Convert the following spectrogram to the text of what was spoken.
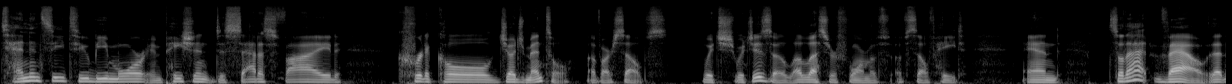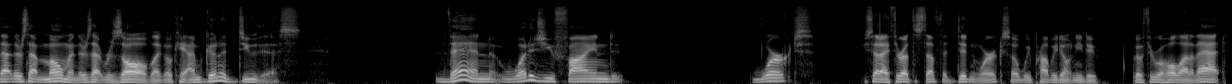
tendency to be more impatient, dissatisfied critical, judgmental of ourselves, which which is a, a lesser form of, of self hate. And so that vow, that, that there's that moment, there's that resolve, like, okay, I'm gonna do this. Then what did you find worked? You said I threw out the stuff that didn't work, so we probably don't need to go through a whole lot of that.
